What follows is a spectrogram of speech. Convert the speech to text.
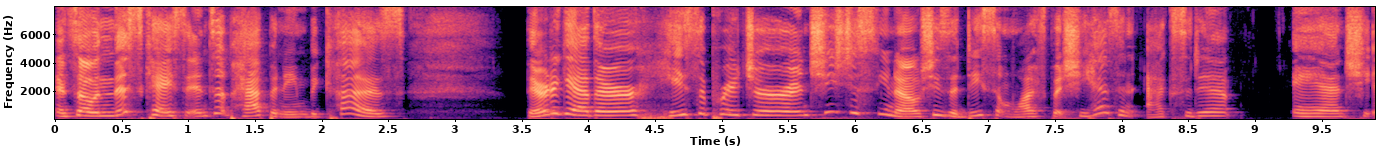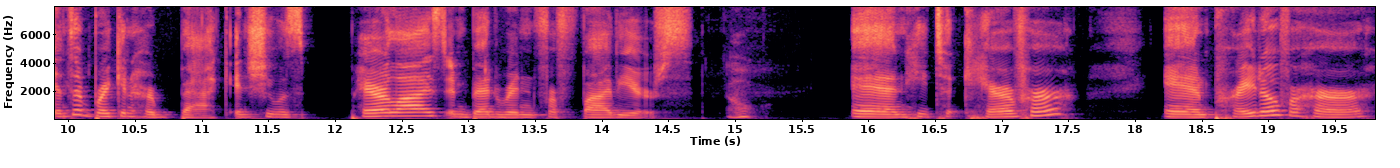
And so in this case, it ends up happening because they're together. He's the preacher, and she's just, you know, she's a decent wife, but she has an accident and she ends up breaking her back, and she was paralyzed and bedridden for five years. Oh, And he took care of her and prayed over her,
